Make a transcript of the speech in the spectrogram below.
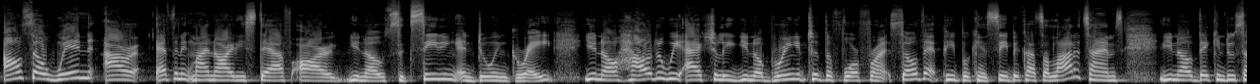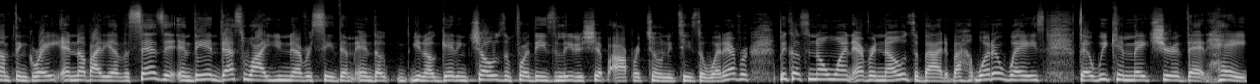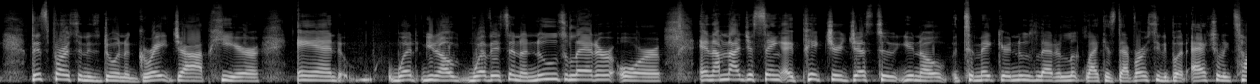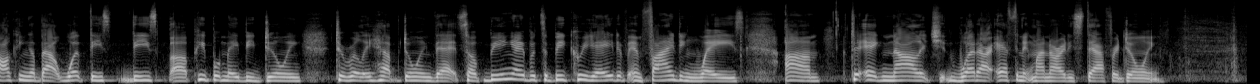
also when our ethnic minority staff are you know succeeding and doing great you know how do we actually you know bring it to the forefront so that people can see? Because a lot of times you know they can do something great and nobody ever says it and then that's why you never see them in the you know getting chosen for these leadership opportunities or whatever because no one ever knows about it. But what are ways that we can make sure that hey this person is doing a great job here and what you know whether it's in a newsletter or, and I'm not just saying a picture just to, you know, to make your newsletter look like it's diversity, but actually talking about what these these uh, people may be doing to really help doing that. So being able to be creative and finding ways um, to acknowledge what our ethnic minority staff are doing.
